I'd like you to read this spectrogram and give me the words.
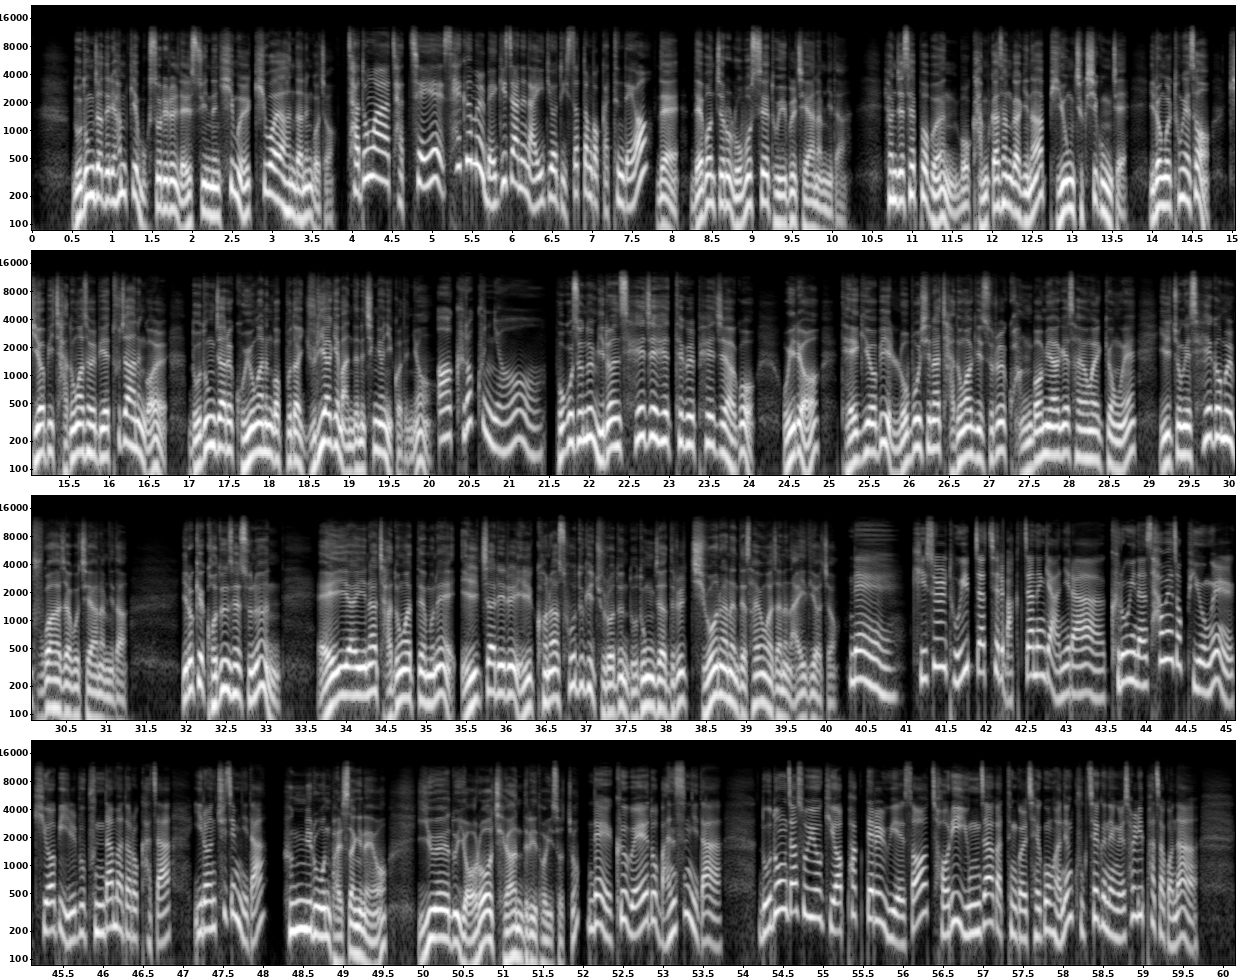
노동자들이 함께 목소리를 낼 수 있는 힘을 키워야 한다는 거죠. 자동화 자체에 세금을 매기자는 아이디어도 있었던 것 같은데요. 네, 네 번째로 로보스의 도입을 제안합니다. 현재 세법은 뭐 감가상각이나 비용 즉시 공제 이런 걸 통해서 기업이 자동화 설비에 투자하는 걸 노동자를 고용하는 것보다 유리하게 만드는 측면이 있거든요. 아, 그렇군요. 보고서는 이런 세제 혜택을 폐지하고 오히려 대기업이 로봇이나 자동화 기술을 광범위하게 사용할 경우에 일종의 세금을 부과하자고 제안합니다. 이렇게 거둔 세수는 AI나 자동화 때문에 일자리를 잃거나 소득이 줄어든 노동자들을 지원하는 데 사용하자는 아이디어죠. 네. 기술 도입 자체를 막자는 게 아니라 그로 인한 사회적 비용을 기업이 일부 분담하도록 하자 이런 취지입니다. 흥미로운 발상이네요. 이외에도 여러 제안들이 더 있었죠? 네, 그 외에도 많습니다. 노동자 소유 기업 확대를 위해서 저리 융자 같은 걸 제공하는 국책은행을 설립하자거나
